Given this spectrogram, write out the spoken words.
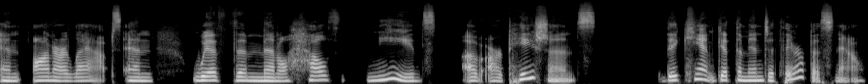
and on our laps and with the mental health needs of our patients, they can't get them into therapists now.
